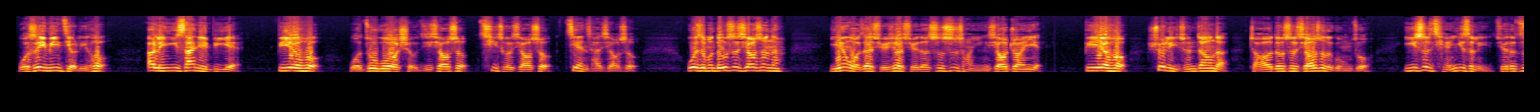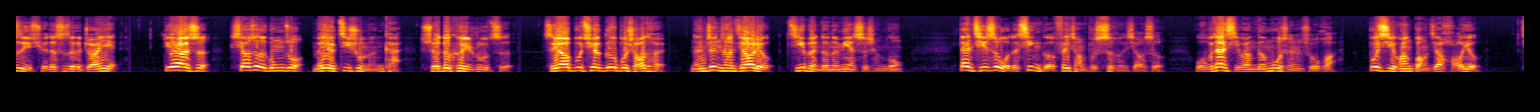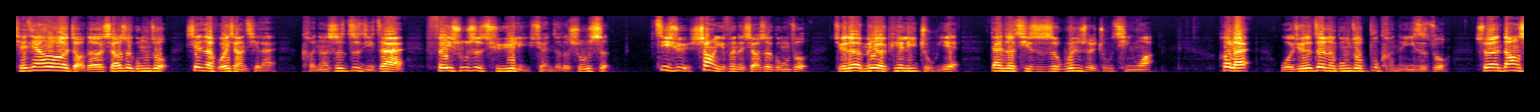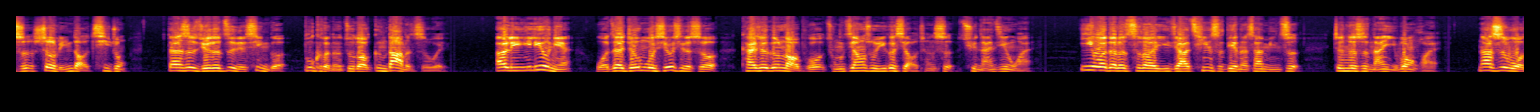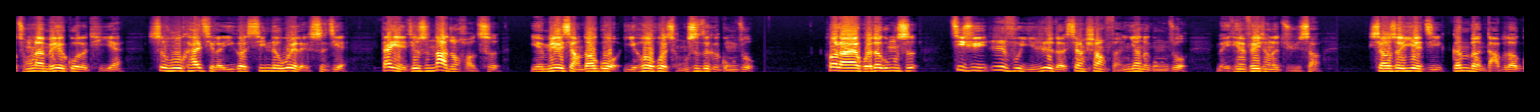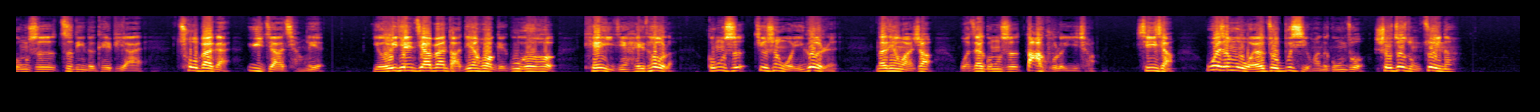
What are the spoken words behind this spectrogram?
我是一名九零后，二零一三年毕业。毕业后我做过手机销售、汽车销售、建材销售。为什么都是销售呢？因为我在学校学的是市场营销专业。毕业后顺理成章的找的都是销售的工作。一是潜意识里觉得自己学的是这个专业，第二是销售的工作没有技术门槛，谁都可以入职，只要不缺胳膊少腿，能正常交流，基本都能面试成功。”但其实我的性格非常不适合销售，我不太喜欢跟陌生人说话，不喜欢广交好友。前前后后找的销售工作，现在回想起来，可能是自己在非舒适区域里选择了舒适，继续上一份的销售工作，觉得没有偏离主业，但这其实是温水煮青蛙。后来我觉得这样的工作不可能一直做，虽然当时受领导器重，但是觉得自己的性格不可能做到更大的职位。二零一六年。我在周末休息的时候，开车跟老婆从江苏一个小城市去南京玩，意外的吃到一家轻食店的三明治，真的是难以忘怀。那是我从来没有过的体验，似乎开启了一个新的味蕾世界。但也就是那种好吃，也没有想到过以后会从事这个工作。后来回到公司，继续日复一日的像上坟一样的工作，每天非常的沮丧，销售业绩根本达不到公司制定的 KPI，挫败感愈加强烈。有一天加班打电话给顾客后。天已经黑透了，公司就剩我一个人。那天晚上，我在公司大哭了一场，心想：为什么我要做不喜欢的工作，受这种罪呢？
